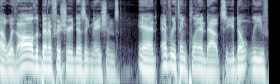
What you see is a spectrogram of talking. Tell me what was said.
uh, with all the beneficiary designations and everything planned out, so you don't leave,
